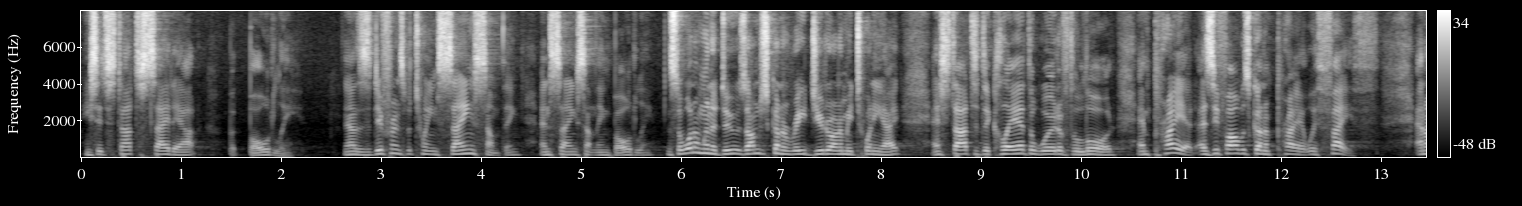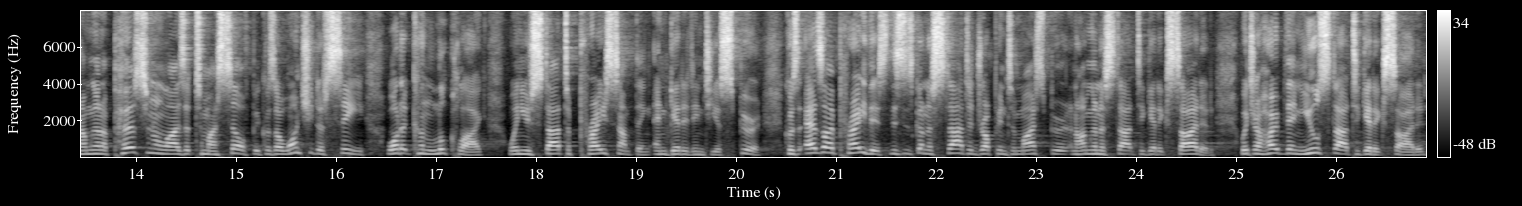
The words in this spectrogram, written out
He said, Start to say it out, but boldly. Now, there's a difference between saying something and saying something boldly. And so, what I'm going to do is, I'm just going to read Deuteronomy 28 and start to declare the word of the Lord and pray it as if I was going to pray it with faith and I'm going to personalize it to myself because I want you to see what it can look like when you start to pray something and get it into your spirit. Because as I pray this, this is going to start to drop into my spirit and I'm going to start to get excited, which I hope then you'll start to get excited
